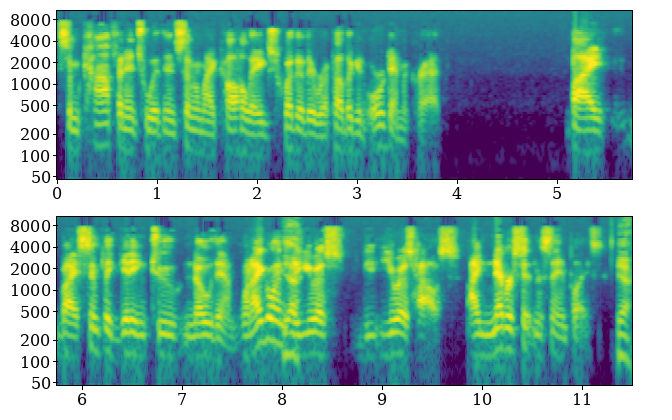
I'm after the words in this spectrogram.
some confidence within some of my colleagues, whether they're Republican or Democrat, by by simply getting to know them. When I go into Yeah. the U.S. the U.S. House, I never sit in the same place. Yeah.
